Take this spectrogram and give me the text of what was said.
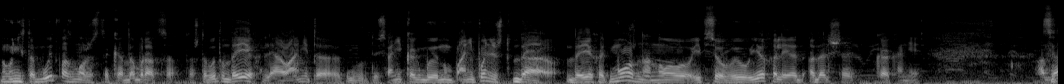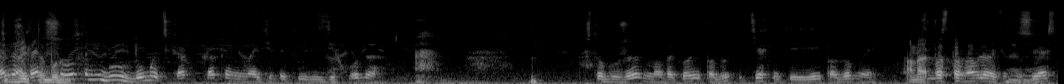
Но у них-то будет возможность такая добраться, потому что вы-то доехали, а они-то, ну, то есть они как бы, ну, они поняли, что да, доехать можно, но и все, вы уехали, а дальше как они? А С этим далее- жить-то будут. вот они будут думать, как, как они найти такие вездеходы, чтобы уже на такой технике и ей подобной Она- восстанавливать эту связь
